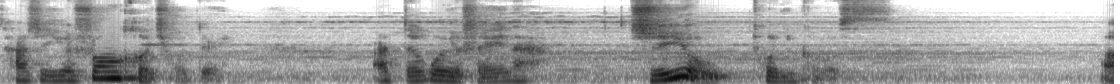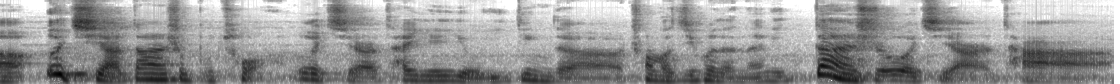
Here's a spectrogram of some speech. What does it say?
他是一个双核球队。而德国有谁呢？只有托尼克罗斯。啊，厄齐尔当然是不错，厄齐尔他也有一定的创造机会的能力，但是厄齐尔他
